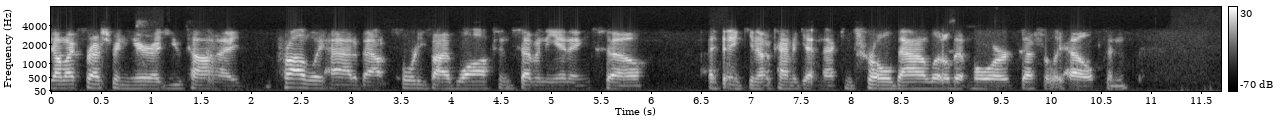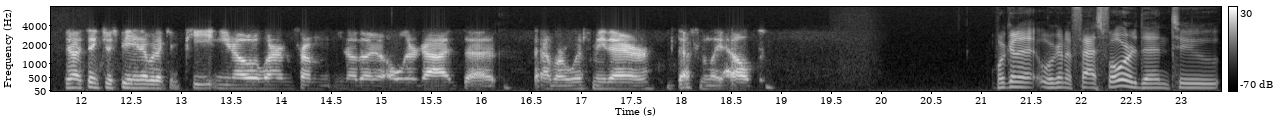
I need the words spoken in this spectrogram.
know, my freshman year at UConn, I probably had about 45 walks in 70 innings. So I think you know, kind of getting that control down a little bit more definitely helped, and you know, I think just being able to compete and you know, learn from you know the older guys that that were with me there definitely helped. We're gonna we're gonna fast forward then to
